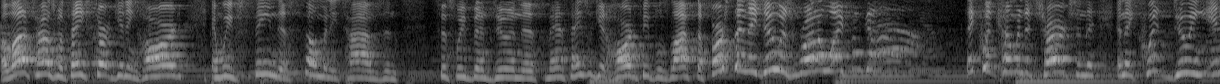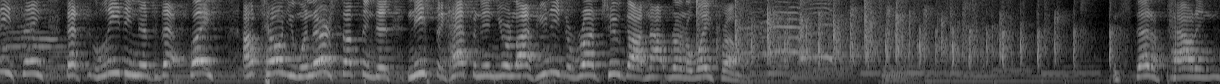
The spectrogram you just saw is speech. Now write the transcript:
A lot of times when things start getting hard, and we've seen this so many times, and since we've been doing this, man, things will get hard in people's life. The first thing they do is run away from God. They quit coming to church and they, and they quit doing anything that's leading them to that place. I'm telling you, when there's something that needs to happen in your life, you need to run to God, not run away from Him. Instead of pouting,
